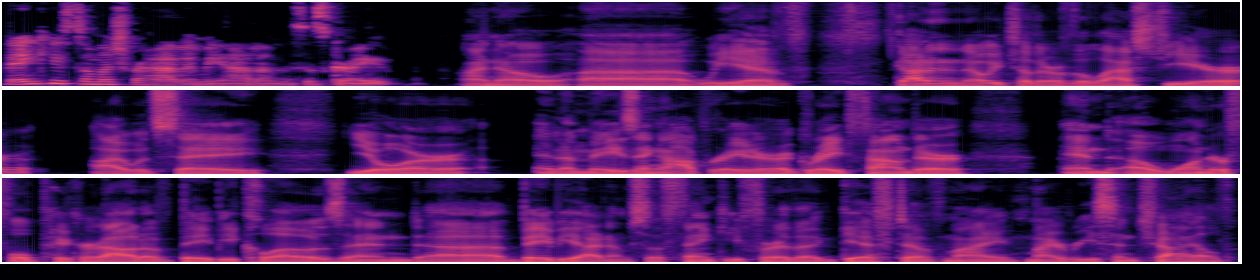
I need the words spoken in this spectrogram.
Thank you so much for having me, Adam. This is great. I know. Uh, we have gotten to know each other over the last year. I would say you're an amazing operator, a great founder, and a wonderful picker out of baby clothes and uh, baby items. So thank you for the gift of my my recent child.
